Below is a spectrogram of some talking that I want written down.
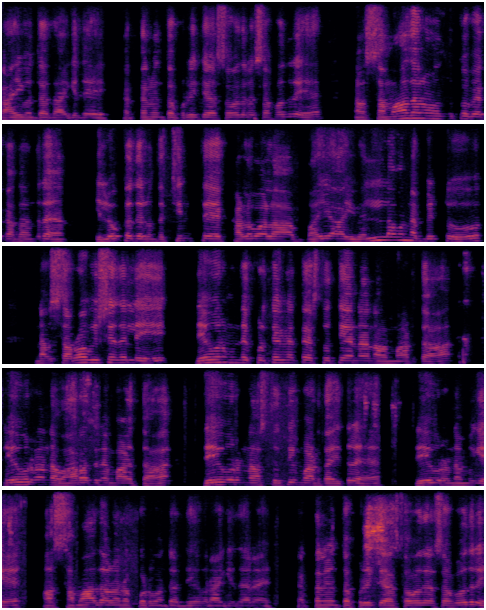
ಕಾಯುವಂತದ್ದಾಗಿದೆ. ಕರ್ತನಂತ ಪ್ರೀತಿಯ ಸಹೋದರ ಸಹೋದರಿ, ನಾವು ಸಮಾಧಾನ ಹೊಂದ್ಕೋಬೇಕಂತಂದ್ರೆ ಈ ಲೋಕದಲ್ಲಿರುವಂತ ಚಿಂತೆ, ಕಳವಳ, ಭಯ ಇವೆಲ್ಲವನ್ನ ಬಿಟ್ಟು ನಾವು ಸರ್ವ ವಿಷಯದಲ್ಲಿ ದೇವರ ಮುಂದೆ ಕೃತಜ್ಞತೆ ಸ್ತುತಿಯನ್ನ ನಾವು ಮಾಡ್ತಾ ದೇವರನ್ನ ನಾವು ಆರಾಧನೆ ಮಾಡ್ತಾ ದೇವರನ್ನ ಸ್ತುತಿ ಮಾಡ್ತಾ ಇದ್ರೆ ದೇವರು ನಮಗೆ ಆ ಸಮಾಧಾನ ಕೊಡುವಂತ ದೇವರಾಗಿದ್ದಾರೆ. ಕರ್ತನಂತ ಪ್ರೀತಿಯ ಸಹೋದರ ಸಹೋದರಿ,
